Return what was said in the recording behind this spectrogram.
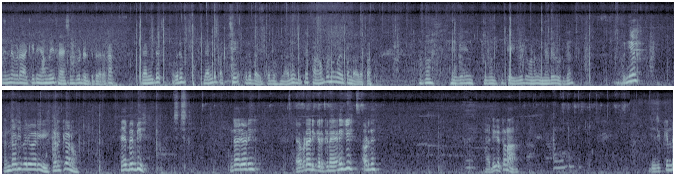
നിന്നെ ഇവിടെ ആക്കിയിട്ട് ഞാൻ പോയി ഫാഷൻ ഫ്രൂട്ട് എടുത്തിട്ട് വരാം കേട്ടോ. രണ്ട് ഒരു രണ്ട് പച്ച ഒരു പഴുത്തതും. എന്നാലും ഇതിന്റെ കാമ്പൊന്നും കുഴപ്പമുണ്ടാവില്ല കേട്ടോ. അപ്പോൾ again നമുക്ക് കഴുകിയിട്ട് വേണം കുഞ്ഞാട് കൊടുക്കാൻ. കുഞ്ഞ് എന്താടി പരിപാടി? കിടക്കുകയാണോ? Hey baby. എന്താ പരിപാടി? എവിടെ അടി കിടക്കണേ? എനിക്ക് അവിടുന്ന്. അടി കിട്ടണ? ഇരിക്കണ്ട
